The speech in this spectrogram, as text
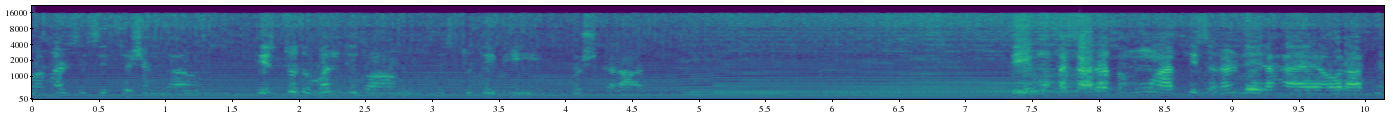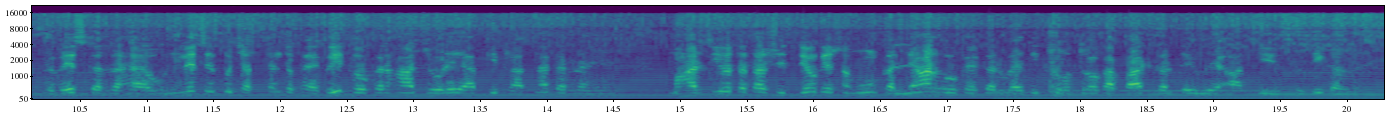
महर्षि सिद्धशङ्गां। स्तुतवन्ति त्वां स्तुतिभिः पुष्करात्। देवों का सारा समूह आपकी शरण ले रहा है और आप में प्रवेश कर रहा है। उनमें से कुछ अत्यंत भयभीत होकर हाथ जोड़े आपकी प्रार्थना कर रहे हैं। महर्षियों तथा सिद्धियों के समूह कल्याण हो कहकर वैदिक चौत्रों का पाठ करते हुए आपकी स्तुति कर रहे हैं।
